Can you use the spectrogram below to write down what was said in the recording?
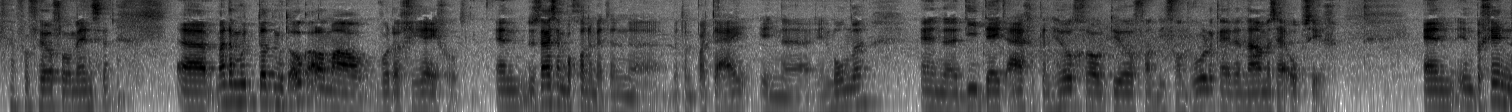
voor veel, veel mensen. maar dat moet, dat moet ook allemaal worden geregeld. En dus wij zijn begonnen met een, met een partij in, in Londen. En die deed eigenlijk een heel groot deel van die verantwoordelijkheden namen zij op zich. En in het begin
